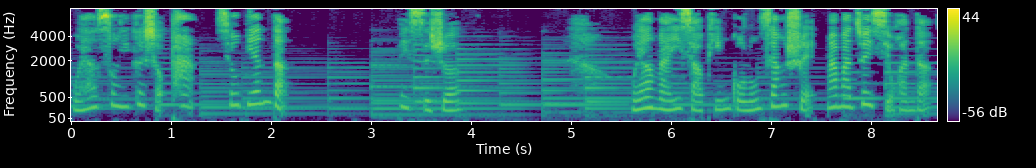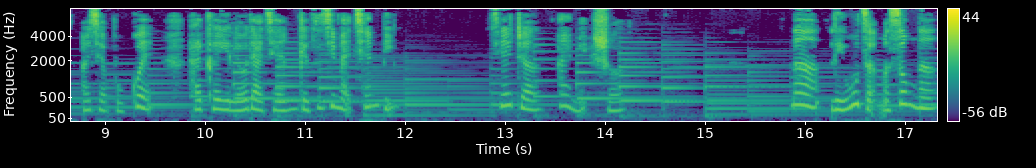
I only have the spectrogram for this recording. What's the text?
我要送一个手帕，修边的。”贝斯说。我要买一小瓶古龙香水，妈妈最喜欢的，而且不贵，还可以留点钱给自己买铅笔。接着，艾美说：“那礼物怎么送呢？”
